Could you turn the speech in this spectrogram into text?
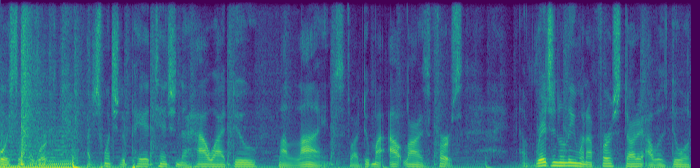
Voiceover work. I just want you to pay attention to how I do my lines. So I do my outlines first. Originally, when I first started, I was doing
